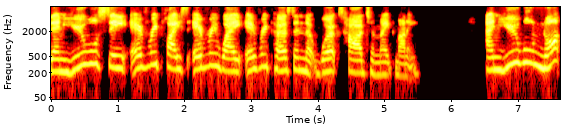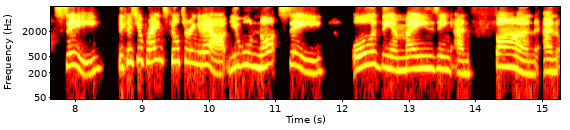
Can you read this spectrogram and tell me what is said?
then you will see every place, every way, every person that works hard to make money. And you will not see, because your brain's filtering it out, you will not see all of the amazing and fun and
